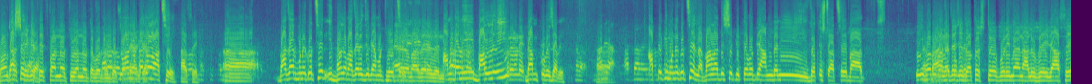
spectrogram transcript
পঞ্চাশ থেকে তেপ্পান্ন চুয়ান্ন পর্যন্ত চুয়ান্ন টাকাও আছে। আছে। আহ, বাজার মনে করছেন ঈদ ভাঙা বাজারের জন্য এমনটি হচ্ছে। এটা বাজারের জন্য। আমদানি বাড়লেই দাম কমে যাবে। আপনি কি মনে করছেন না বাংলাদেশের প্রেক্ষাপটে আমদানি যথেষ্ট আছে বা এইভাবে বাংলাদেশে যথেষ্ট পরিমাণ আলু পেঁয়াজ আছে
